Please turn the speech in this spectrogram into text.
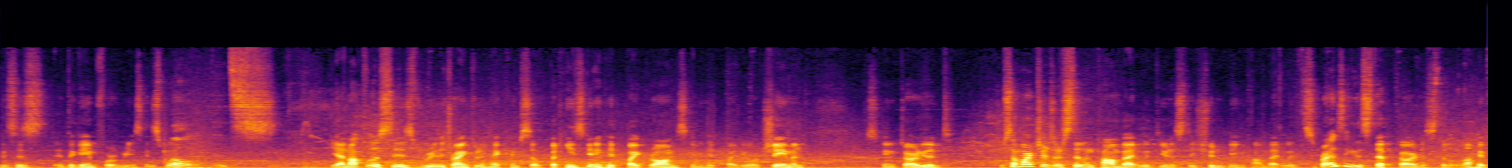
This is the game for Greenskins. Well, it's... Yeah, Noctilus is really trying to hack himself, but he's getting hit by Grom, he's getting hit by the Orc Shaman, he's getting targeted. Some archers are still in combat with units they shouldn't be in combat with. Surprisingly, the step guard is still alive.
